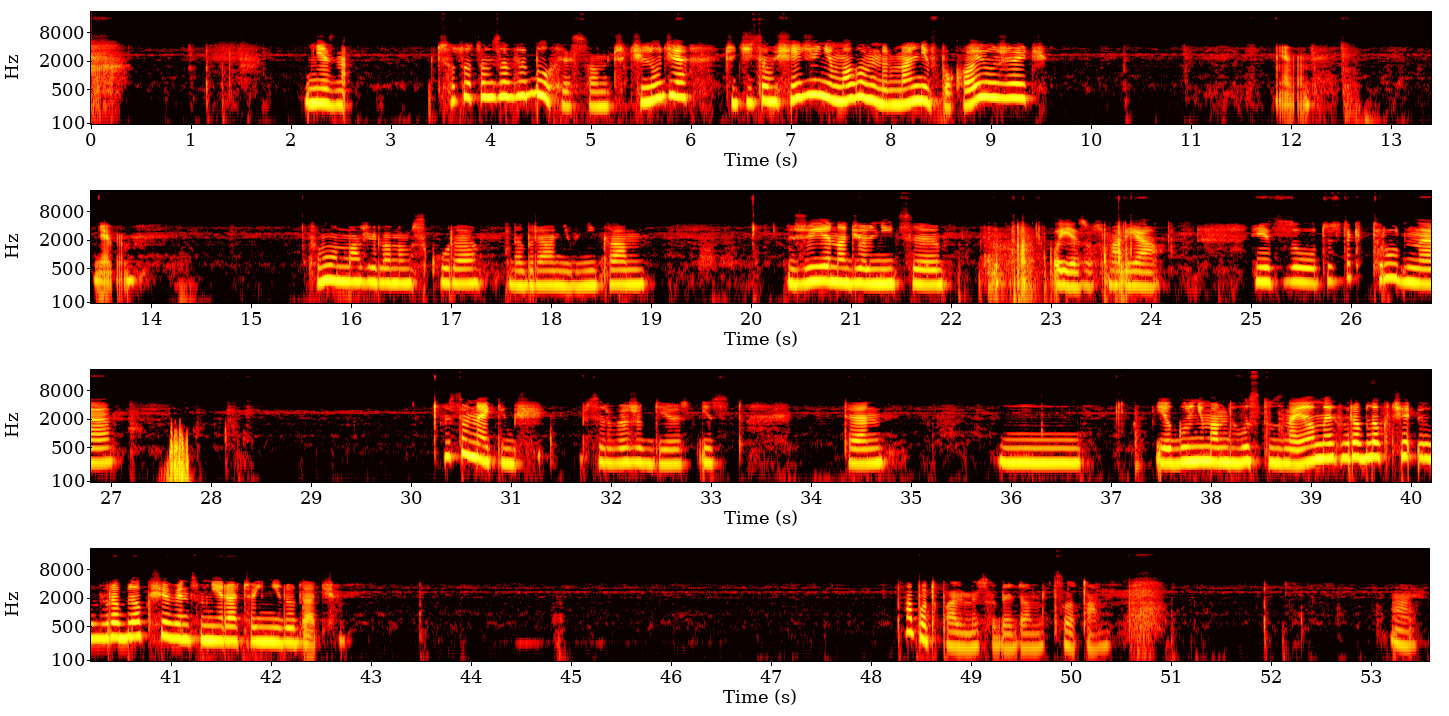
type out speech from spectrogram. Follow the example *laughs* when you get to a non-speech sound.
Nie znam. Co to tam za wybuchy są? Czy ci ludzie, czy ci sąsiedzi nie mogą normalnie w pokoju żyć? Nie wiem. Nie wiem. Czemu on ma zieloną skórę? Dobra, nie wnikam. Żyje na dzielnicy. O Jezus Maria. Jezu, to jest tak trudne. Jestem na jakimś serwerze, gdzie jest, jest ten. Mm, I ogólnie mam 200 znajomych w Robloxie, w Robloxie, więc mnie raczej nie dodacie. A podpalmy sobie dom, co tam. A.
